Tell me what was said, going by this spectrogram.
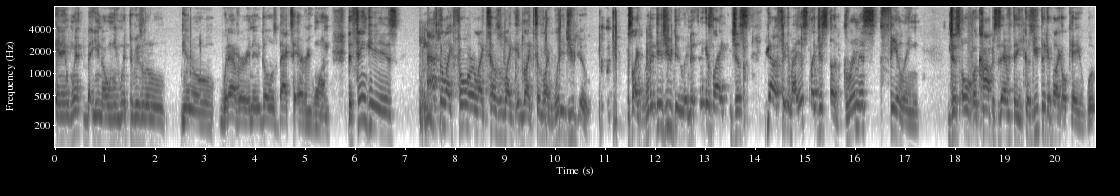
and it went. You know, he went through his little. You know, whatever, and it goes back to everyone. The thing is, after like Thor like tells him like like to like what did you do? It's like what did you do? And the thing is like just you got to think about it. It's like just a grimace feeling just over encompasses everything because you think about like okay what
